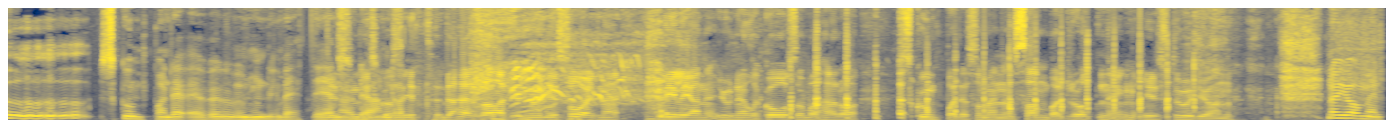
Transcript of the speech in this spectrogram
uh, skumpande, uh, ni vet det ena och det andra. Sitta, det här är radio nu, ni såg när Lilian Junell Kåsen var här och skumpade som en sambadrottning i studion. No, jo, men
